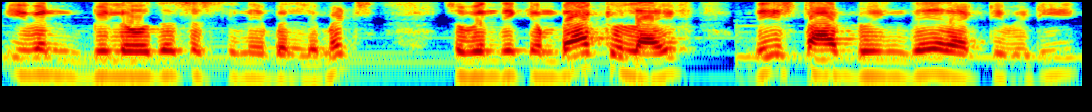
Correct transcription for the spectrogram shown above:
even below the sustainable limits. So when they come back to life they start doing their activity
